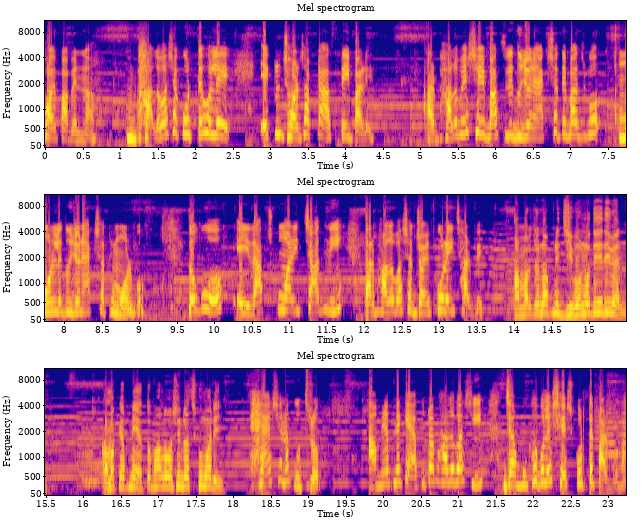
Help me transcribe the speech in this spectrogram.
ভয় পাবেন না। ভালোবাসা করতে হলে একটু ঝড়ঝাপটা আসতেই পারে। আর ভালোবেসে বাঁচলে দুজন একসাথে বাঁচবো মরলে দুজন একসাথে মরবো। তবুও এই রাজকুমারী চাঁদনি তার ভালোবাসা জয় করেই ছাড়বে। আমার জন্য আপনি জীবনও দিয়ে দিবেন? আমাকে আপনি এত ভালোবাসেন রাজকুমারী? হ্যাঁ সেনাপুত্র। আমি আপনাকে এতটা ভালোবাসি যা মুখে বলে শেষ করতে পারব না।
